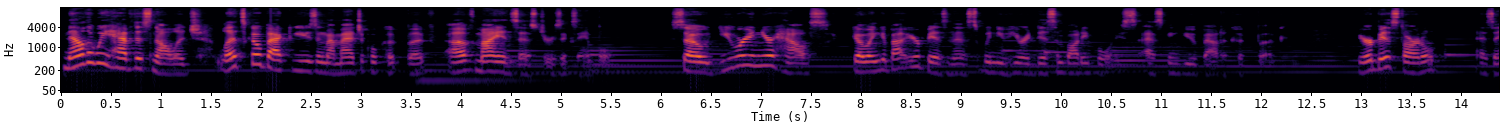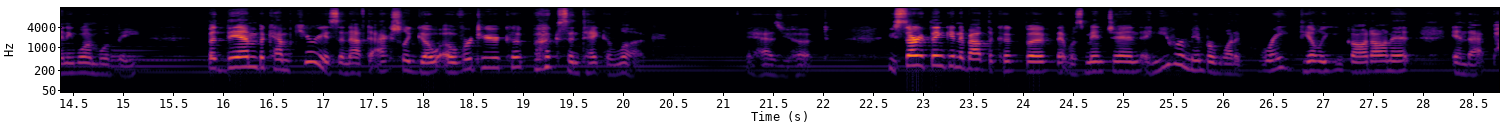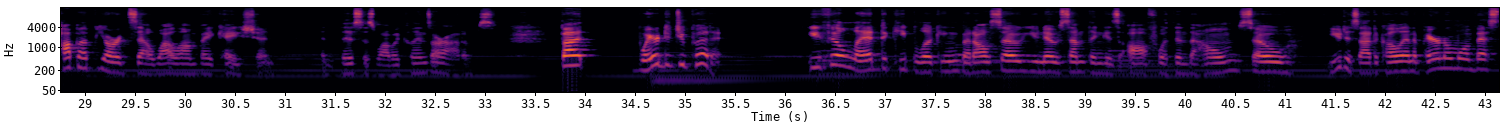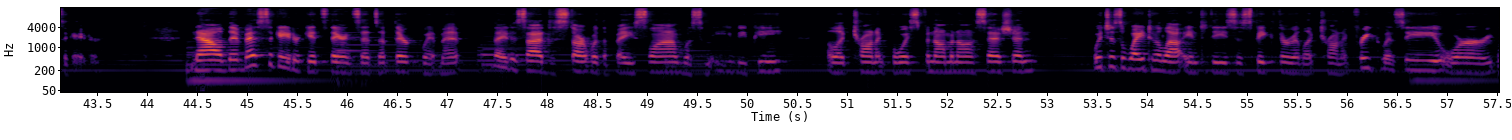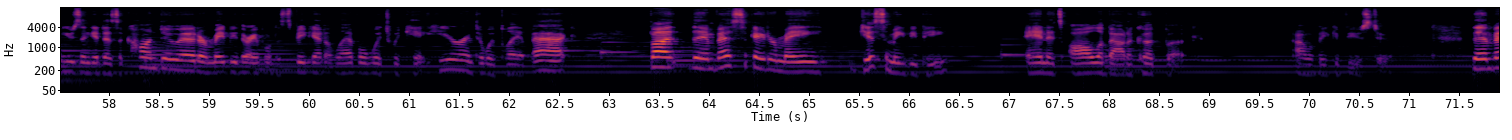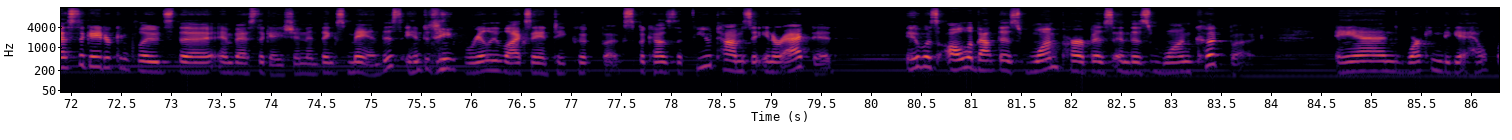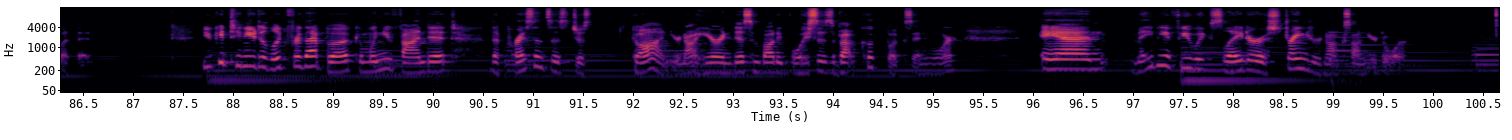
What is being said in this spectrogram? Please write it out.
Now that we have this knowledge, let's go back to using my magical cookbook of my ancestors example. So, you are in your house going about your business when you hear a disembodied voice asking you about a cookbook. You're a bit startled, as anyone would be but then become curious enough to actually go over to your cookbooks and take a look. It has you hooked. You start thinking about the cookbook that was mentioned, and you remember what a great deal you got on it in that pop up yard sale while on vacation. And this is why we cleanse our items. But where did you put it? You feel led to keep looking, but also you know something is off within the home, so you decide to call in a paranormal investigator. Now, the investigator gets there and sets up their equipment. They decide to start with a baseline with some EVP, electronic voice phenomena session, which is a way to allow entities to speak through electronic frequency or using it as a conduit, or maybe they're able to speak at a level which we can't hear until we play it back. But the investigator may get some EVP, and it's all about a cookbook. I would be confused too. The investigator concludes the investigation and thinks, man, this entity really likes antique cookbooks because the few times it interacted, it was all about this one purpose and this one cookbook and working to get help with it. You continue to look for that book, and when you find it, the presence is just gone. You're not hearing disembodied voices about cookbooks anymore. And maybe a few weeks later, a stranger knocks on your door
